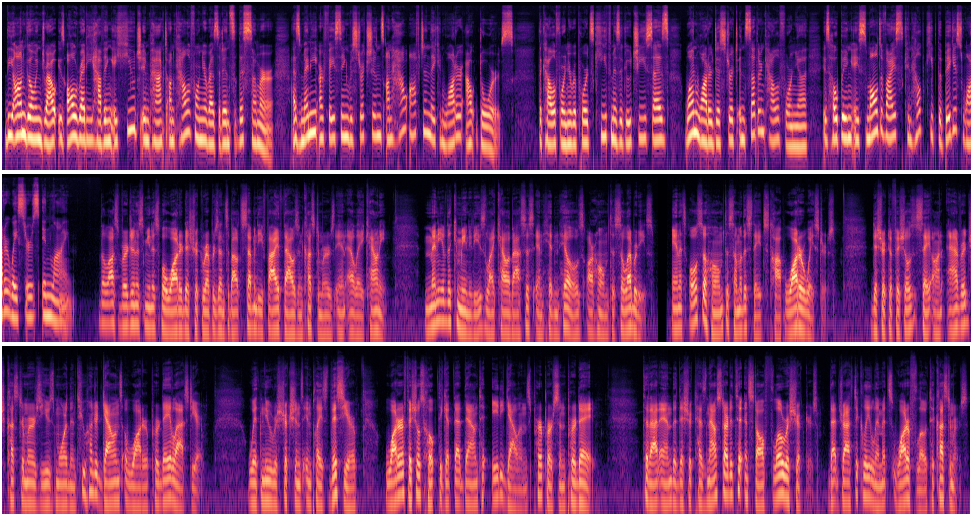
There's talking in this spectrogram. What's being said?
The ongoing drought is already having a huge impact on California residents this summer, as many are facing restrictions on how often they can water outdoors. The California Report's Keith Mizuguchi says one water district in Southern California is hoping a small device can help keep the biggest water wasters in line. The Las Virgenes Municipal Water District represents about 75,000 customers in LA County. Many of the communities, like Calabasas and Hidden Hills, are home to celebrities. And it's also home to some of the state's top water wasters. District officials say on average, customers used more than 200 gallons of water per day last year. With new restrictions in place this year, water officials hope to get that down to 80 gallons per person per day. To that end, the district has now started to install flow restrictors that drastically limits water flow to customers.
